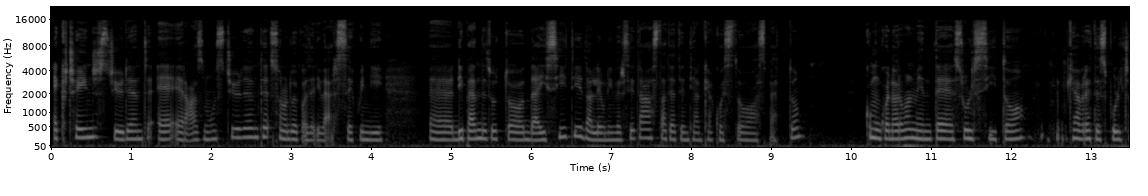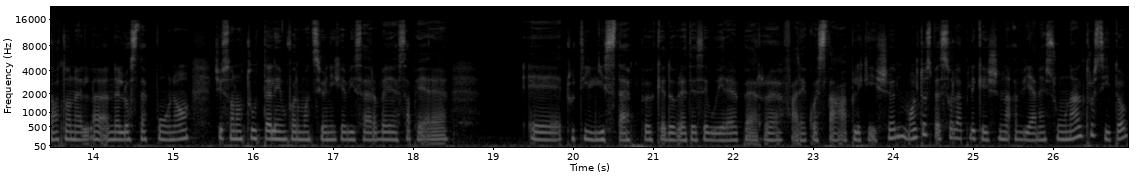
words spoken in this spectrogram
exchange student e Erasmus student sono due cose diverse, quindi eh, dipende tutto dai siti, dalle università, state attenti anche a questo aspetto. Comunque normalmente sul sito che avrete spulciato nel, nello step 1 ci sono tutte le informazioni che vi serve sapere e tutti gli step che dovrete seguire per fare questa application. Molto spesso l'application avviene su un altro sito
